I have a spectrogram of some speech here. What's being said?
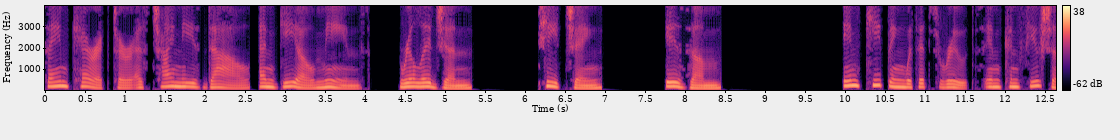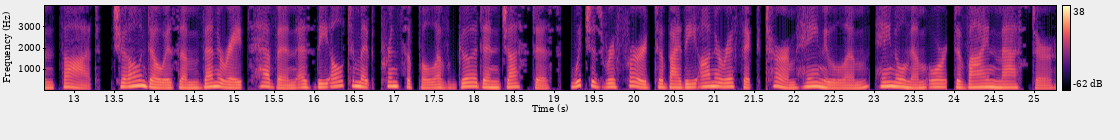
same character as Chinese Dao, and Gyo means religion, teaching, ism. In keeping with its roots in Confucian thought, Cheondoism venerates heaven as the ultimate principle of good and justice, which is referred to by the honorific term Haenulim or Divine Master.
